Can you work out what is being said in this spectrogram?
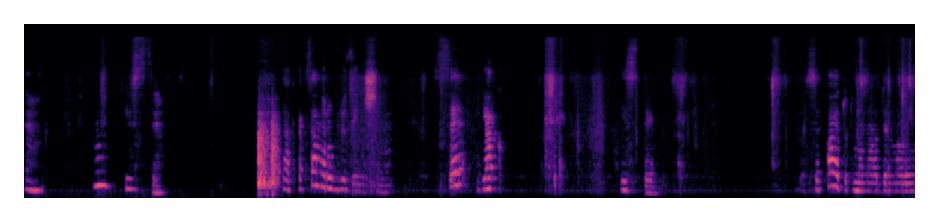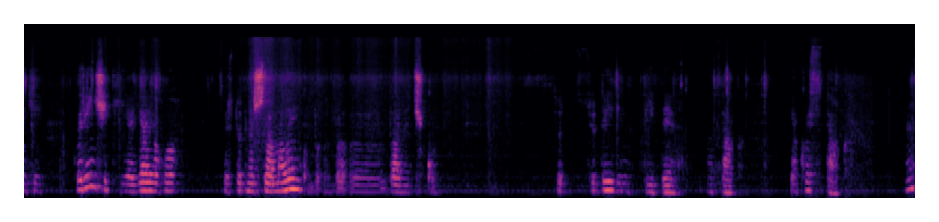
Так, ну і все. Так, так само роблю з іншими. Все як із тим. Висипаю. Тут у мене один маленький корінчик є, я його ось тут знайшла маленьку е, баночку. Сюди він піде. Отак. Якось так. М,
